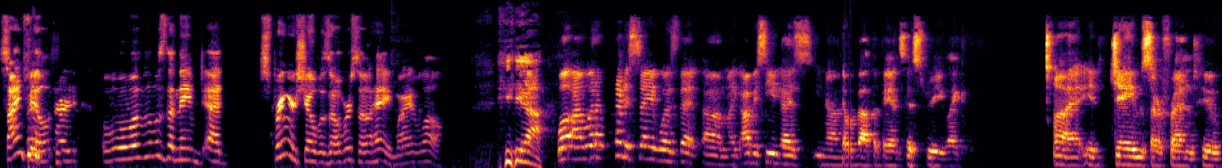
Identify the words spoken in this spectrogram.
Seinfeld or what what was the name? Uh, Springer show was over, so hey, might as well. yeah. Well, I, what I wanted to say was that, um, like, obviously, you guys, you know, know about the band's history. Like, uh, it, James, our friend who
